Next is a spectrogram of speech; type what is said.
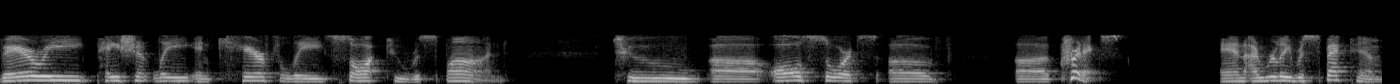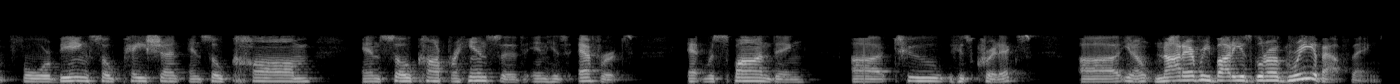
very patiently and carefully sought to respond to uh, all sorts of uh, critics. And I really respect him for being so patient and so calm and so comprehensive in his efforts at responding uh, to his critics. Uh, you know, not everybody is going to agree about things.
